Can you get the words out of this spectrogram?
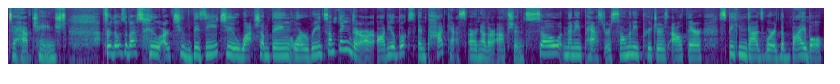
to have changed. For those of us who are too busy to watch something or read something, there are audiobooks and podcasts are another option. So many pastors, so many preachers out there speaking God's word. The Bible,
